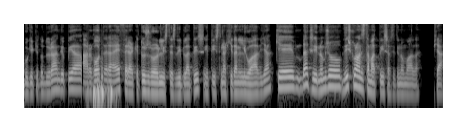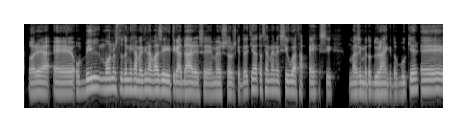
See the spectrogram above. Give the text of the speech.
Booker και τον Durant, η οποία αργότερα έφερε αρκετούς ρολίστες δίπλα της, γιατί στην αρχή ήταν λίγο άδεια. Και εντάξει, νομίζω δύσκολο να τη σταματήσει αυτή την ομάδα. Πια. Ωραία. Ε, ο Μπιλ μόνος του τον είχαμε δει να βάζει τριαντάρες ε, μέσους όρους και τέτοια. Το θέμα είναι σίγουρα θα πέσει μαζί με τον Ντουράν και τον Μπούκερ. Ε,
